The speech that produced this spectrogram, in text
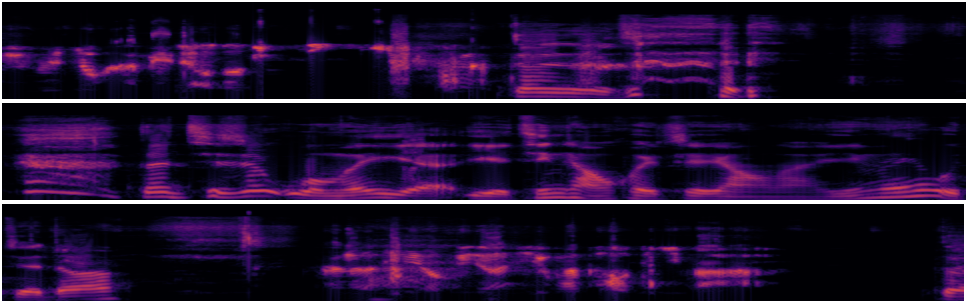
十分钟还没聊到主题。对 对对。但其实我们也也经常会这样了，因为我觉得，可能听友比较喜欢跑题吧。对，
